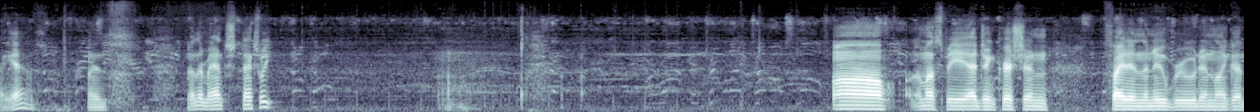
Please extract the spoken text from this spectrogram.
I guess. And another match next week. Oh, it must be Edge and Christian fighting the New Brood in like a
